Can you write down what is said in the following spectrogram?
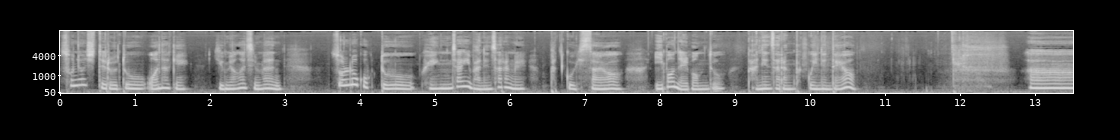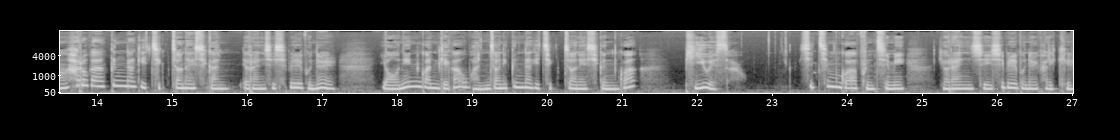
소녀시대로도 워낙에 유명하지만 솔로곡도 굉장히 많은 사랑을 받고 있어요. 이번 앨범도 많은 사랑 받고 있는데요. 아, 하루가 끝나기 직전의 시간 11시 11분을 연인 관계가 완전히 끝나기 직전의 시간과 비유했어요. 시침과 분침이 11시 11분을 가리킬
